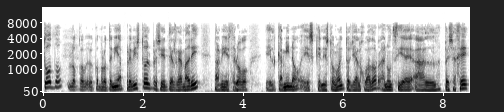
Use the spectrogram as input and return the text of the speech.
todo lo, co- como lo tenía previsto el presidente del Real Madrid. Para mí, desde luego, el camino es que en estos momentos ya el jugador anuncie al PSG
